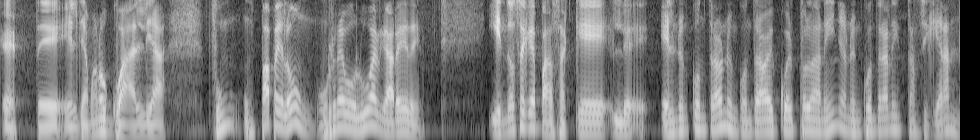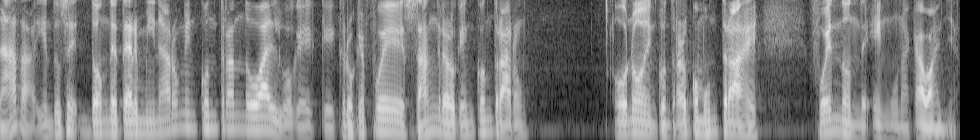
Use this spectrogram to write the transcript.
este, él llama a los guardias. Fue un, un papelón, un revolú al garete. Y entonces, ¿qué pasa? Que él no encontraba, no encontraba el cuerpo de la niña, no encontraba ni tan siquiera nada. Y entonces, donde terminaron encontrando algo, que, creo que fue sangre lo que encontraron, o no, encontraron como un traje, fue en donde, en una cabaña.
